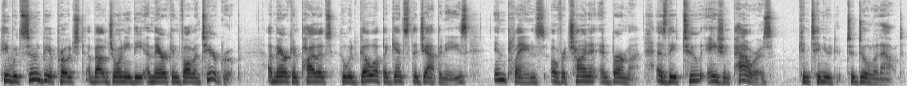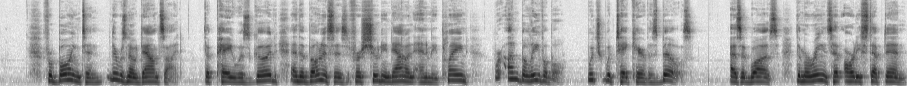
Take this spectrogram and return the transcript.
He would soon be approached about joining the American Volunteer Group, American pilots who would go up against the Japanese in planes over China and Burma as the two Asian powers continued to duel it out. For Boyington, there was no downside. The pay was good, and the bonuses for shooting down an enemy plane were unbelievable, which would take care of his bills. As it was, the Marines had already stepped in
